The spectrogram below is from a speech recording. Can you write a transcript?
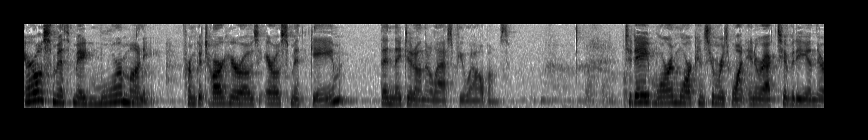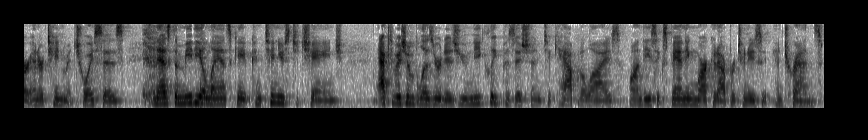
Aerosmith made more money from Guitar Hero's Aerosmith game than they did on their last few albums. Today, more and more consumers want interactivity in their entertainment choices, and as the media landscape continues to change, Activision Blizzard is uniquely positioned to capitalize on these expanding market opportunities and trends.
